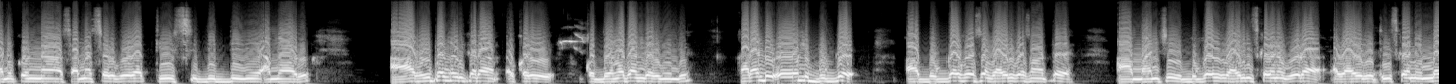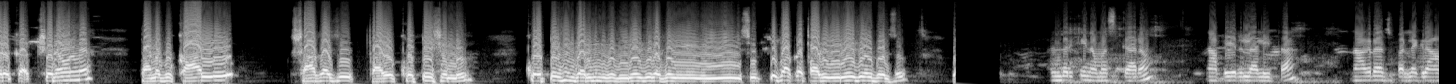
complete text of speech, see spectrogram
అనుకున్న సమస్యలు కూడా తీర్చిదిద్ది అమ్మవారు. ఆ రూపం ఇక్కడ ఒకరి ఒక దొంగతనం జరిగింది. కరెంటు ఓన్లీ బుగ్గే. ఆ బుగ్గ కోసం వైర్ కోసం వస్తే ఆ మనిషి బుగ్గ వైర్ తీసుకున్నా కూడా ఆ వైర్ తీసుకొని ఇమ్మడి క్షణంలోనే తనకు కాళ్ళు షాక్ వచ్చి పది కొట్టేసిండు. కొట్టేషన్ జరిగింది విలేజ్ ఈ చుట్టుపక్కల పది విలేజ్ తెలుసు. అందరికీ నమస్కారం. నా పేరు లలిత. నాగరాజుపల్లె గ్రామ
